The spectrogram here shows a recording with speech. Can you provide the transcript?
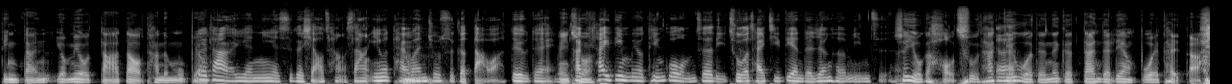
订单有没有达到他的目标。对他而言，你也是个小厂商，因为台湾就是个岛啊，嗯、对不对？没错，他他一定没有听过我们这里除了台积电的任何名字。所以有个好处，他给我的那个单的量不会太大。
